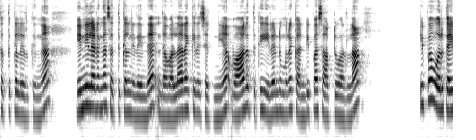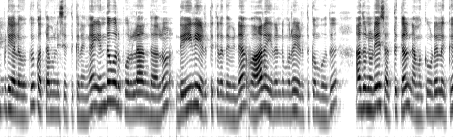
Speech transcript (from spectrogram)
சத்துக்கள் இருக்குங்க. எண்ணிலடங்கா சத்துக்கள் நிறைந்த இந்த வல்லாரக்கீரை சட்னியை வாரத்துக்கு இரண்டு முறை கண்டிப்பாக சாப்பிட்டு வரலாம். இப்போ ஒரு கைப்பிடி அளவுக்கு கொத்தமல்லி சேர்த்துக்கிறேங்க. எந்த ஒரு பொருளாக இருந்தாலும் டெய்லி எடுத்துக்கிறத விட வாரம் இரண்டு முறை எடுத்துக்கும் போது அதனுடைய சத்துக்கள் நமக்கு உடலுக்கு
